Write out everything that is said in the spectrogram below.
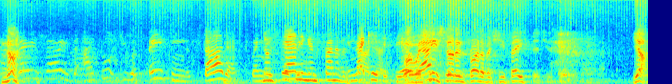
No. Very sorry, but I thought you were facing the Stardust when No, you said standing in front of the In that case, it's the Well, other when she stood in front of it, she faced it, you see. Yeah,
